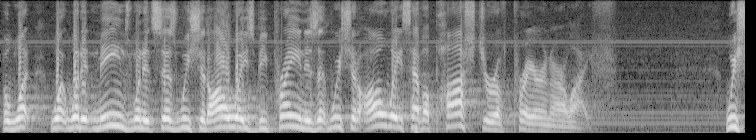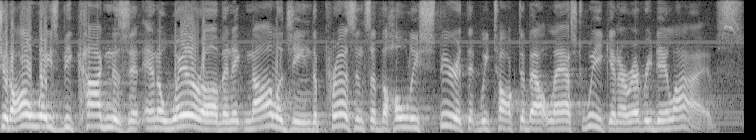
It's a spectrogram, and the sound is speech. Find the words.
But what, what, what it means when it says we should always be praying is that we should always have a posture of prayer in our life. We should always be cognizant and aware of and acknowledging the presence of the Holy Spirit that we talked about last week in our everyday lives.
